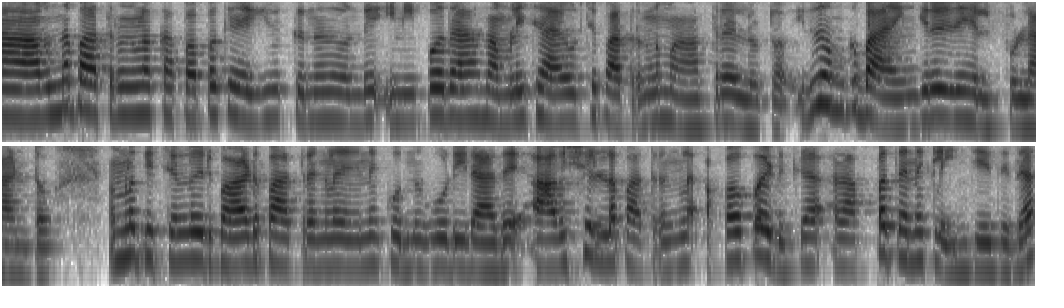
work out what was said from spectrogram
ആവുന്ന പാത്രങ്ങളൊക്കെ അപ്പം കഴുകി വെക്കുന്നത് കൊണ്ട് ഇനിയിപ്പോൾ ഇതാ നമ്മൾ ഈ ചായ കുടിച്ച പാത്രങ്ങൾ മാത്രമേ ഉള്ളൂ കേട്ടോ ഇത് നമുക്ക് ഭയങ്കര ഒരു ഹെൽപ്ഫുള്ളാണ് കേട്ടോ നമ്മൾ കിച്ചണിൽ ഒരുപാട് പാത്രങ്ങൾ ഇങ്ങനെ കുന്നുകൂടിയിടാതെ ആവശ്യമുള്ള പാത്രങ്ങൾ അപ്പം അപ്പം എടുക്കുക അത് അപ്പം തന്നെ ക്ലീൻ ചെയ്തിടുക.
